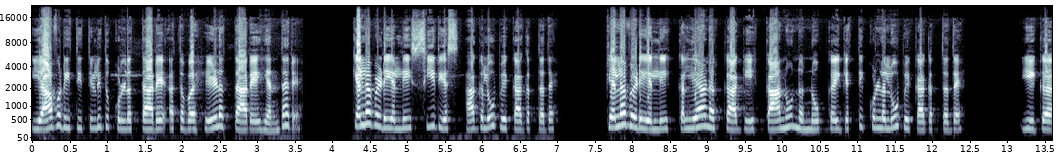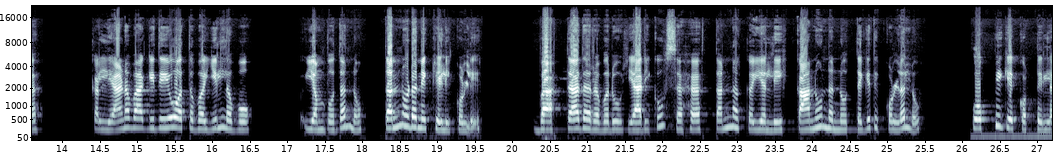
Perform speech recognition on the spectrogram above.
ಯಾವ ರೀತಿ ತಿಳಿದುಕೊಳ್ಳುತ್ತಾರೆ ಅಥವಾ ಹೇಳುತ್ತಾರೆ ಎಂದರೆ, ಕೆಲವೆಡೆಯಲ್ಲಿ ಸೀರಿಯಸ್ ಆಗಲೂ ಬೇಕಾಗುತ್ತದೆ. ಕೆಲವೆಡೆಯಲ್ಲಿ ಕಲ್ಯಾಣಕ್ಕಾಗಿ ಕಾನೂನನ್ನು ಕೈಗೆತ್ತಿಕೊಳ್ಳಲೂ ಬೇಕಾಗುತ್ತದೆ ಈಗ ಕಲ್ಯಾಣವಾಗಿದೆಯೋ ಅಥವಾ ಇಲ್ಲವೋ ಎಂಬುದನ್ನು ತನ್ನೊಡನೆ ಕೇಳಿಕೊಳ್ಳಿ. ಬಾಗ್ದಾದರವರು ಯಾರಿಗೂ ಸಹ ತನ್ನ ಕೈಯಲ್ಲಿ ಕಾನೂನನ್ನು ತೆಗೆದುಕೊಳ್ಳಲು ಒಪ್ಪಿಗೆ ಕೊಟ್ಟಿಲ್ಲ.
